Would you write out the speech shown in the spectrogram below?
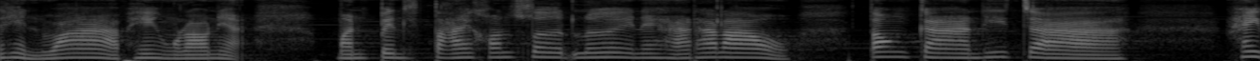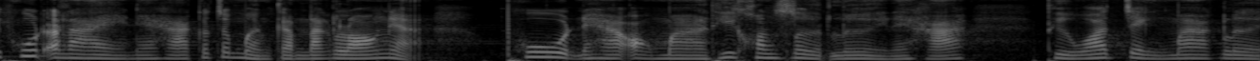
ะเห็นว่าเพลงของเราเนี่ยมันเป็นสไตล์คอนเสิร์ตเลยนะคะ ถ้าเราต้องการที่จะให้พูดอะไรนะคะ ก็จะเหมือนกับนักร้องเนี่ยพูดนะคะออกมาที่คอนเสิร์ตเลยนะคะ ถือว่าเจ๋งมากเลย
